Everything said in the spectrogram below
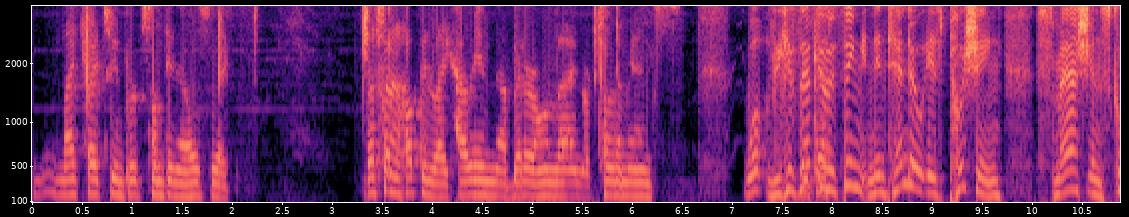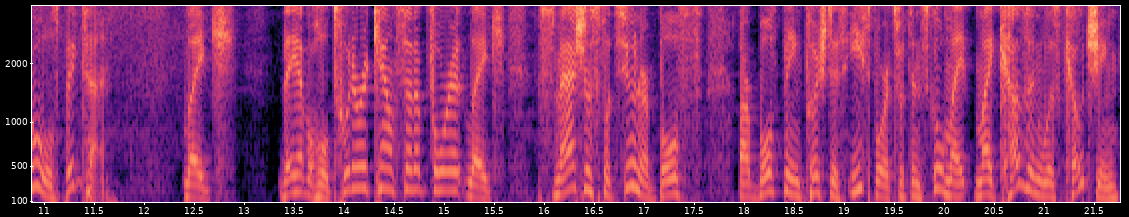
might try to improve something else. Like that's what I'm hoping, like having a better online or tournaments. Well, because that's the thing. Nintendo is pushing Smash in schools big time. Like they have a whole Twitter account set up for it. Like Smash and Splatoon are both are both being pushed as esports within school. My my cousin was coaching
